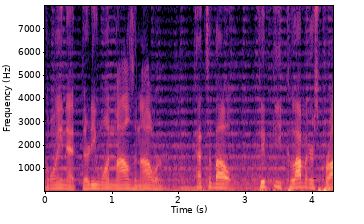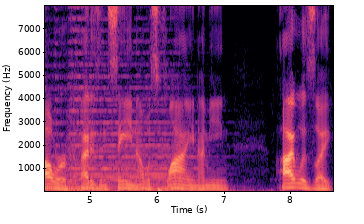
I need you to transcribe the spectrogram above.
going at 31 miles an hour. That's about 50 kilometers per hour. That is insane. I was flying. I mean, I was like,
